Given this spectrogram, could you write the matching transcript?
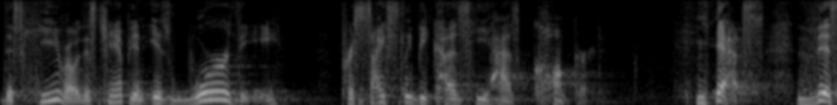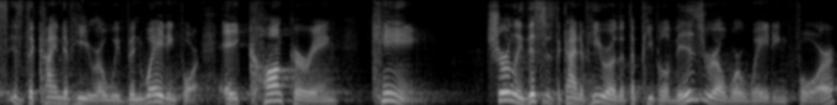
this hero, this champion, is worthy precisely because he has conquered. Yes, this is the kind of hero we've been waiting for a conquering king. Surely this is the kind of hero that the people of Israel were waiting for,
